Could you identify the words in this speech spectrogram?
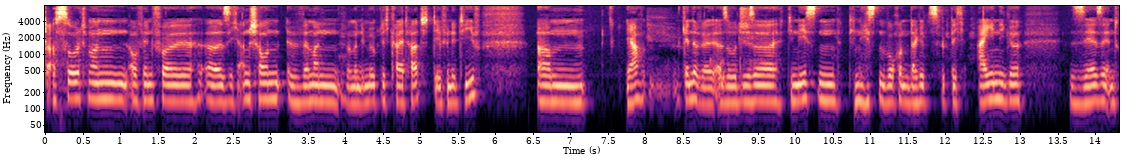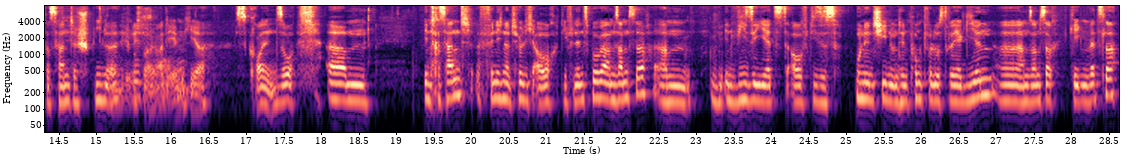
Das sollte man auf jeden Fall äh, sich anschauen, wenn man, wenn man die Möglichkeit hat, definitiv. Ähm, ja, generell, also diese, die nächsten, die nächsten Wochen, da gibt es wirklich einige sehr, sehr interessante Spiele. Ich muss mal gerade eben hier scrollen. So. Ähm, interessant finde ich natürlich auch die Flensburger am Samstag, ähm, in wie sie jetzt auf dieses Unentschieden und den Punktverlust reagieren äh, am Samstag gegen Wetzlar.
